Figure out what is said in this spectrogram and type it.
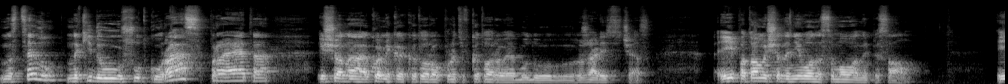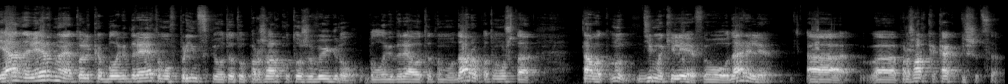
на сцену накидываю шутку раз про это, еще на комика, которого, против которого я буду жарить сейчас. И потом еще на него, на самого написал. И я, наверное, только благодаря этому, в принципе, вот эту прожарку тоже выиграл. Благодаря вот этому удару, потому что там вот, ну, Дима Килеев его ударили, а, а прожарка как пишется?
